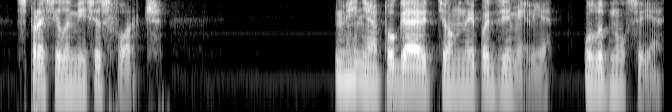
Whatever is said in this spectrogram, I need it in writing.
— спросила миссис Фордж. «Меня пугают темные подземелья», — улыбнулся я.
